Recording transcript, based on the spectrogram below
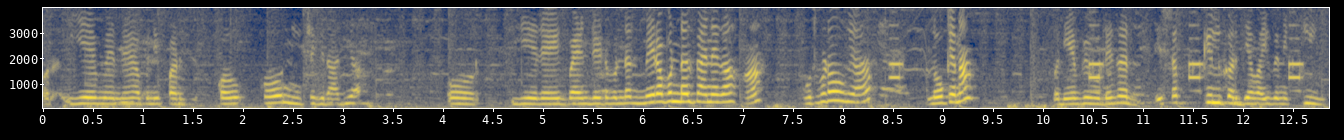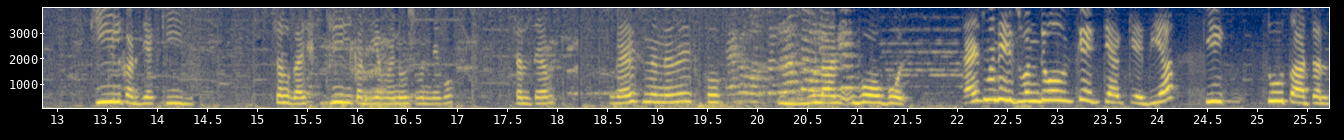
और ये मैंने अपनी पर्ज को, को नीचे गिरा दिया। और ये रहे एक बैंडेड बंडल मेरा बंडल पहनेगा? हाँ? बहुत बड़ा हो गया। लोग है ना? बढ़िया पे उठे सर ये सब किल कर दिया भाई मैंने। कील कील कर दिया कील चल गाइस कील कर दिया मैंने उस बंदे को। चलते अब। गाइस मैंने ना इसको बुला वो बोल। गाइस मैंने इस बंदे को के क्या कह दिया कि तू उतार चल।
